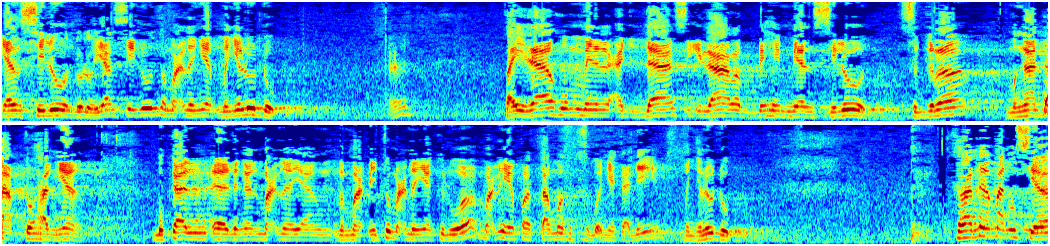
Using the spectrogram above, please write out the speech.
yang silun dulu. Yang silun itu maknanya menyeludup. Ha? Fa idahum min al-ajdas ila rabbihim yansilun. Segera menghadap Tuhannya. Bukan eh, dengan makna yang itu makna yang kedua. Makna yang pertama kita sebutnya tadi menyeludup. Kerana manusia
